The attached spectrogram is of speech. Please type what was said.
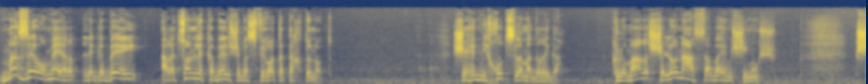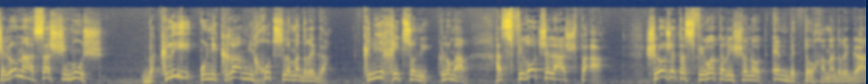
מה זה אומר לגבי הרצון לקבל שבספירות התחתונות? שהם מחוץ למדרגה. כלומר, שלא נעשה בהם שימוש. כשלא נעשה שימוש בכלי, הוא נקרא מחוץ למדרגה. כלי חיצוני. כלומר, הספירות של ההשפעה, שלושת הספירות הראשונות הן בתוך המדרגה,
